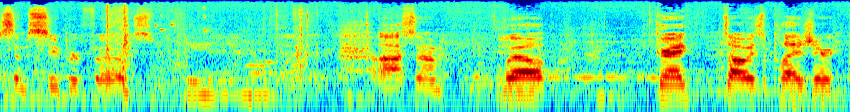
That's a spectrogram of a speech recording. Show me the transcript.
Some super folks. Awesome. Well, Greg, it's always a pleasure.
